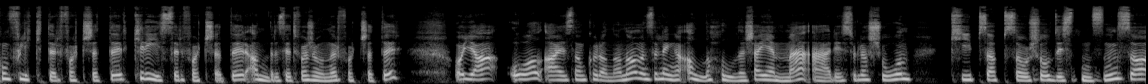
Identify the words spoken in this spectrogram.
konflikter fortsetter, kriser fortsetter, andre situasjoner fortsetter. Og ja, all eyes on korona nå, men så lenge alle holder seg hjemme, er i isolasjon, keeps up social distancing, så,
